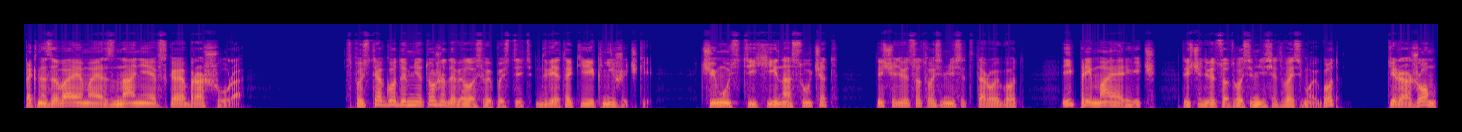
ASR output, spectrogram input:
Так называемая «Знаниевская брошюра». Спустя годы мне тоже довелось выпустить две такие книжечки. «Чему стихи нас учат» 1982 год и «Прямая речь» 1988 год тиражом,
